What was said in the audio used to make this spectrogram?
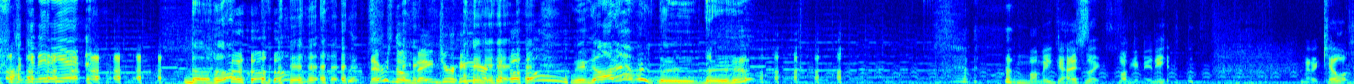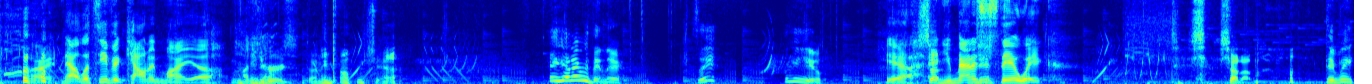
fucking idiot! No, There's no danger here. we got everything. Mummy guy's like fucking idiot. I'm gonna kill him. All right, now let's see if it counted my uh, Your honeycombs. honeycombs, yeah. Hey, you got everything there. See? Look at you. Yeah, So, and you managed to stay awake. Shut up. Did we?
